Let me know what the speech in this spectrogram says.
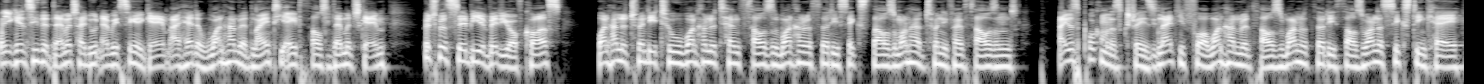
You can see the damage I do in every single game. I had a 198,000 damage game, which will still be a video, of course. 122, 110,000, 136,000, 125,000. Like this Pokemon is crazy. 94, 100,000, 130,000, 116k,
